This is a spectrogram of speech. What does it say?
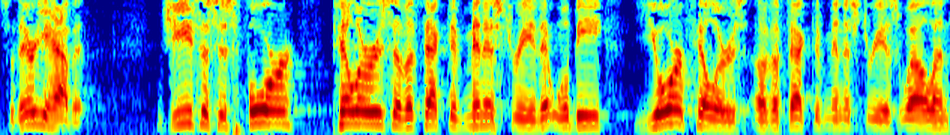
So there you have it. Jesus' is four pillars of effective ministry that will be your pillars of effective ministry as well, and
